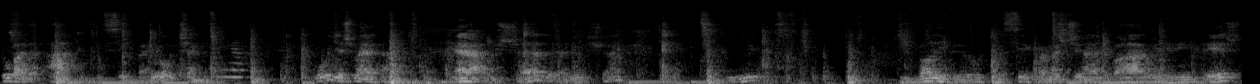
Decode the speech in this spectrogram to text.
Próbáld átütni szépen, jó? Csengi. Úgy, és mehet át. Ne ráüssed, erősen. Úgy. Van idő, hogyha szépen megcsináljuk a három érintést.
